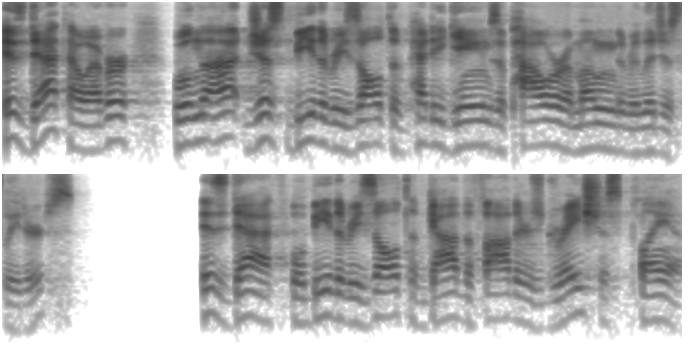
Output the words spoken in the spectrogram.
His death, however, will not just be the result of petty games of power among the religious leaders. His death will be the result of God the Father's gracious plan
